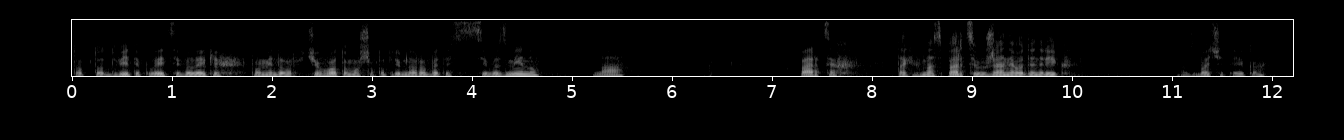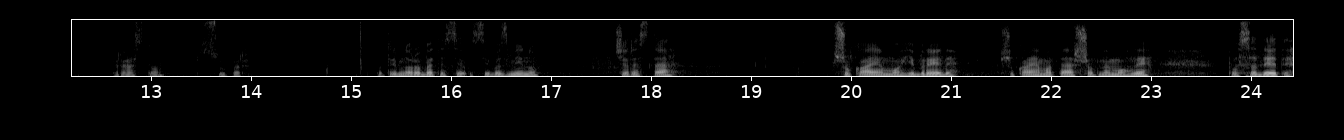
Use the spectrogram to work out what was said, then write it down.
тобто дві теплиці великих помідор. Чого? Тому що потрібно робити сівозміну на перцях, так як в нас перців вже не один рік. Ось бачите, яка просто супер. Потрібно робити сі- сівозміну. Через те шукаємо гібриди. Шукаємо те, щоб ми могли посадити.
